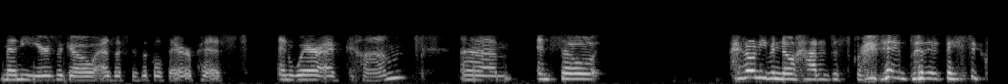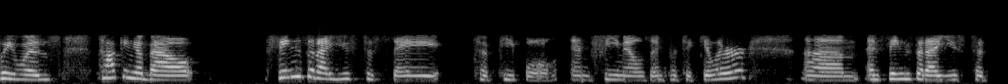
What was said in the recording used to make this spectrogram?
many years ago as a physical therapist and where I've come. Um, and so I don't even know how to describe it, but it basically was talking about things that I used to say to people and females in particular, um, and things that I used to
